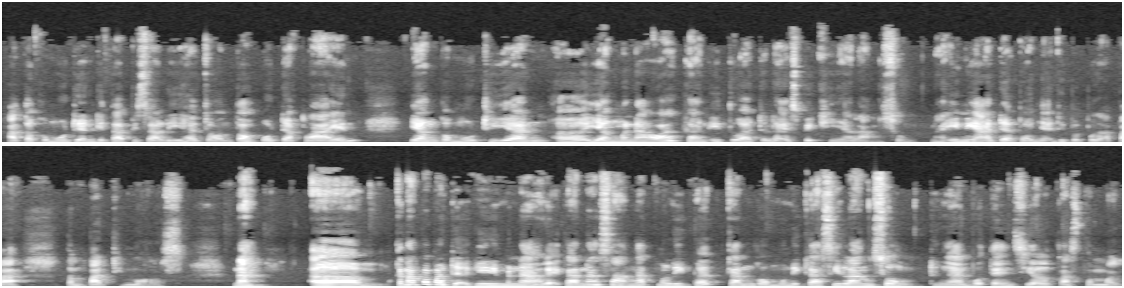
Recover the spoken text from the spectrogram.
atau kemudian kita bisa lihat contoh produk lain yang kemudian uh, yang menawarkan itu adalah SPG-nya langsung. Nah ini ada banyak di beberapa tempat di malls. Nah um, kenapa pada ini menarik? Karena sangat melibatkan komunikasi langsung dengan potensial customer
